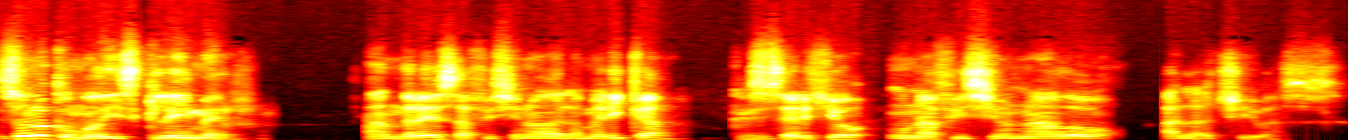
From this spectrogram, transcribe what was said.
Solo como disclaimer, Andrés, aficionado del América, Sergio, un aficionado a las Chivas.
